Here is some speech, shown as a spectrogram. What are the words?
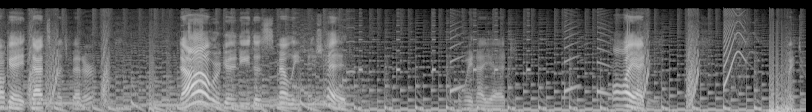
Okay, that's much better. Now we're gonna need the smelly fish head. Oh wait, not yet. Oh I do. What am I doing?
